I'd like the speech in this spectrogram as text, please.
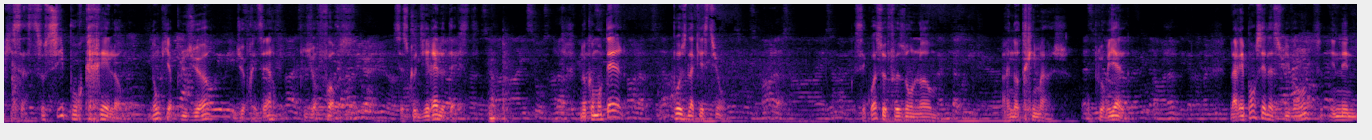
qui s'associent pour créer l'homme. Donc il y a plusieurs, Dieu préserve, plusieurs forces. C'est ce que dirait le texte. Nos commentaires posent la question. C'est quoi ce faisons l'homme? À notre image, au pluriel La réponse est la suivante, elle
